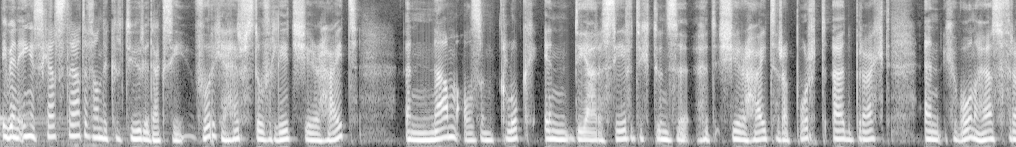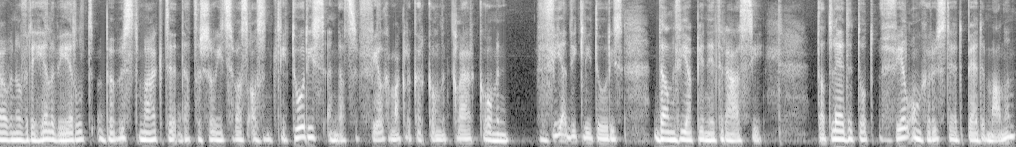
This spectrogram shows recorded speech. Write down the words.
Ik ben Inge Schelstraten van de cultuurredactie. Vorige herfst overleed Sheer Hyde, een naam als een klok in de jaren zeventig toen ze het Sheer Hyde-rapport uitbracht en gewone huisvrouwen over de hele wereld bewust maakte dat er zoiets was als een clitoris en dat ze veel gemakkelijker konden klaarkomen via die clitoris dan via penetratie. Dat leidde tot veel ongerustheid bij de mannen.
